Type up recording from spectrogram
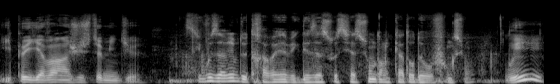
il peut y avoir un juste milieu. Est-ce qu'il vous arrive de travailler avec des associations dans le cadre de vos fonctions? Oui,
